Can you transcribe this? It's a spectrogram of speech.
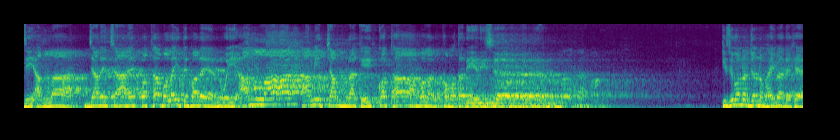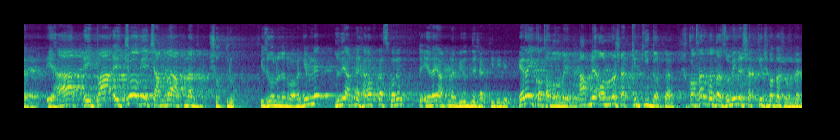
যে আল্লাহ যারে চায় কথা বলাইতে পারেন, ওই আল্লাহ আমি চামড়াকে কথা বলার ক্ষমতা দিয়ে দিছেন কিছুক্ষণের জন্য ভাইবা দেখেন, এই হাত, এই পা, এই চোখ, এই চামড়া আপনার শত্রু। কিছুক্ষণের জন্য পাবেন কেমনে? যদি আপনি খারাপ কাজ করেন, তো এরাই আপনার বিরুদ্ধে সাক্ষী দিবে, এরাই কথা বলবে। আপনি অন্য সাক্ষীর কি দরকার? কথার কথা, জমিনের সাক্ষীর কথা শুনলেন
